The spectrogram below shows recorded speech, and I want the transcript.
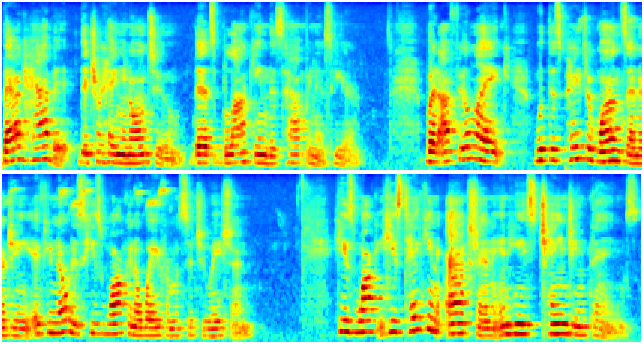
bad habit that you're hanging on to that's blocking this happiness here. But I feel like with this page of wands energy if you notice he's walking away from a situation. He's walking he's taking action and he's changing things.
